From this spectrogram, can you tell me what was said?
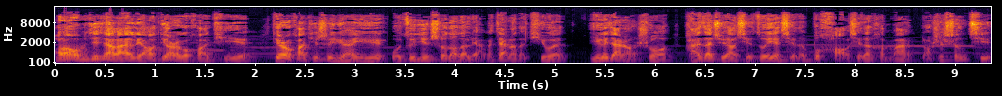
好了，我们接下来聊第二个话题。第二个话题是源于我最近收到的两个家长的提问。一个家长说，孩子在学校写作业写得不好，写得很慢，老师生气，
